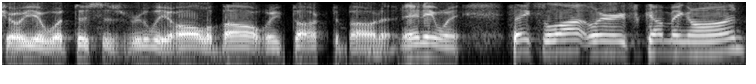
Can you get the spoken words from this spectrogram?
show you what this is really all about. We've talked about it. Anyway, thanks a lot, Larry, for coming on.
